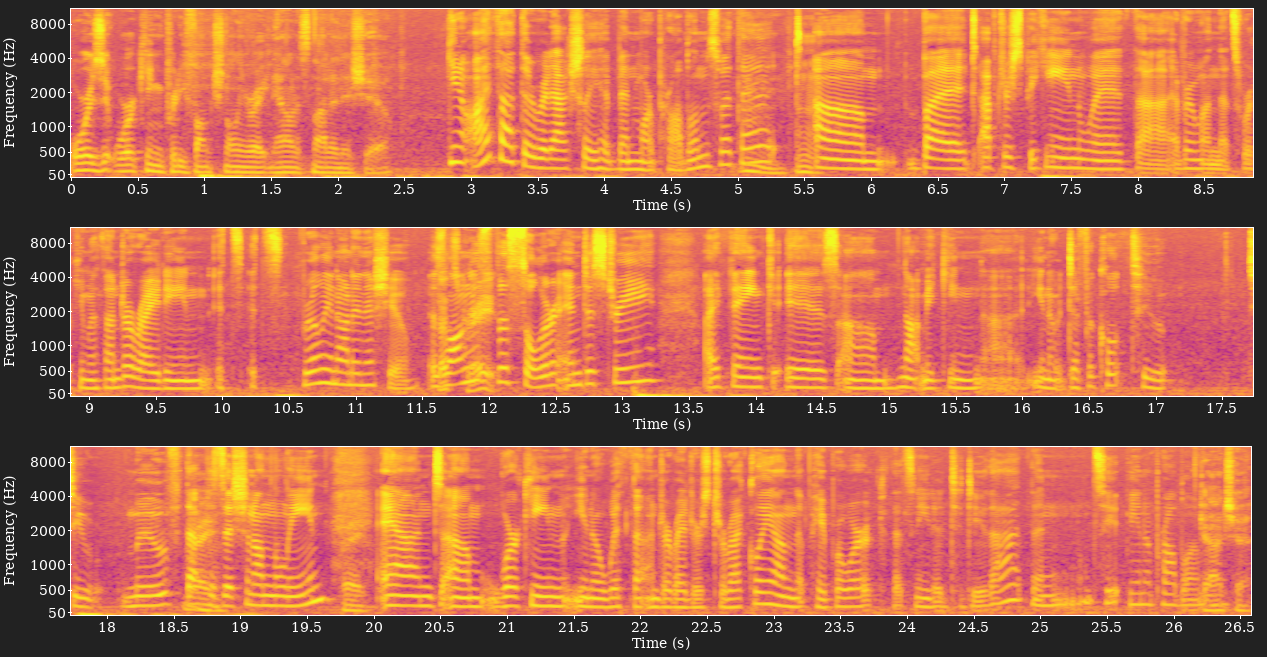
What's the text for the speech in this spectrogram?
or is it working pretty functionally right now and it's not an issue? You know, I thought there would actually have been more problems with it, Mm. um, but after speaking with uh, everyone that's working with underwriting, it's it's really not an issue. As That's long great. as the solar industry, I think, is um, not making uh, you know difficult to to move that Right. position on the lien, Right. and um, working you know with the underwriters directly on the paperwork that's needed to do that, then I don't see it being a problem. Gotcha.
